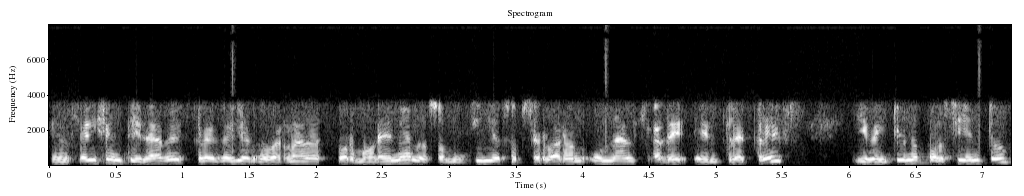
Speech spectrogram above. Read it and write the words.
En seis entidades, tres de ellas gobernadas por Morena, los homicidios observaron un alza de entre 3 y 21%,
